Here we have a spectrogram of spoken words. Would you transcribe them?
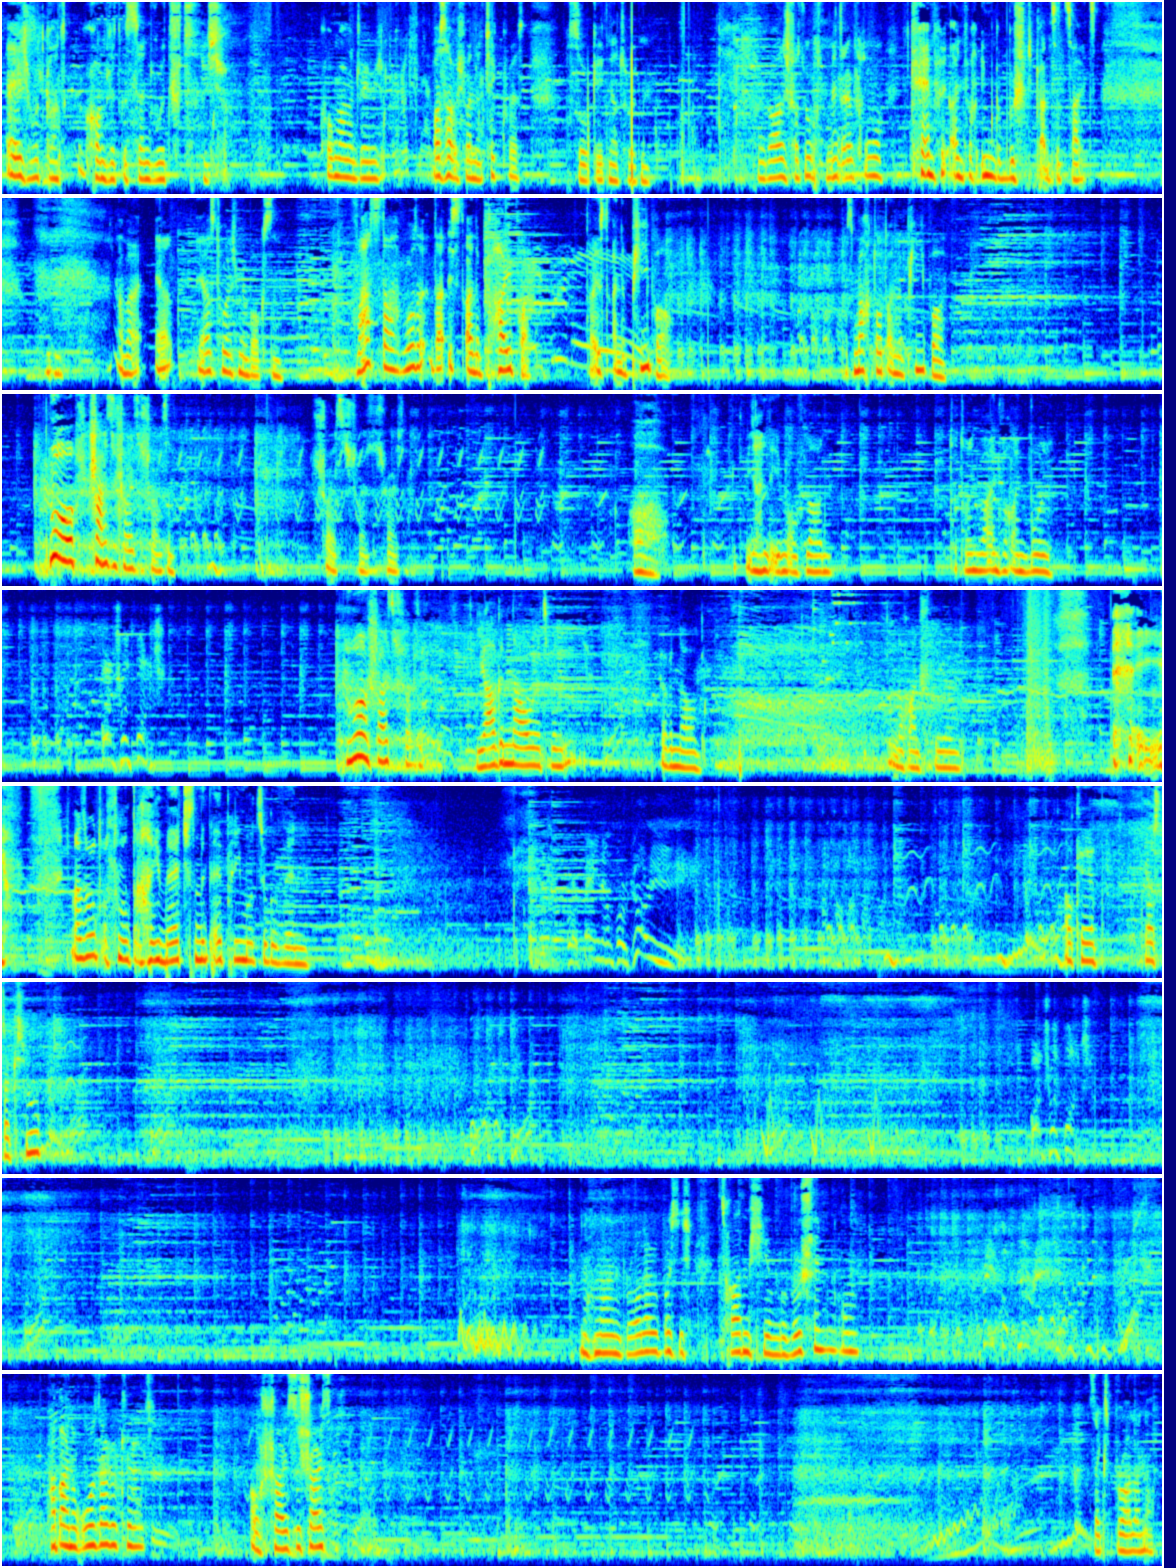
Ey, ich wurde gerade komplett gesandwiched. Ich guck mal, mit wem ich. Was habe ich für eine Tick-Quest? So, Gegner töten. Egal, ich versuche mit einfach nur. Ich campe einfach im Gebüsch die ganze Zeit. Aber er, erst hole ich mir Boxen. Was? Da wurde. Da ist eine Piper. Da ist eine Pieper. Was macht dort eine Pieper? Oh, scheiße, scheiße, scheiße. Scheiße, scheiße, scheiße. Oh. Wieder Leben aufladen. Da drin war einfach ein Bull. Oh, scheiße, scheiße. Ja, genau, jetzt bin Ja, genau. Noch ein Spiel. Ey auch nur drei Matches mit El Primo zu gewinnen. Okay, erster Cube. Nochmal ein Brawler übrig. Ich treibe mich hier im Gebüsch hinten rum. Hab eine Rosa gekillt. Oh, scheiße, scheiße. Sechs Brawler noch.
